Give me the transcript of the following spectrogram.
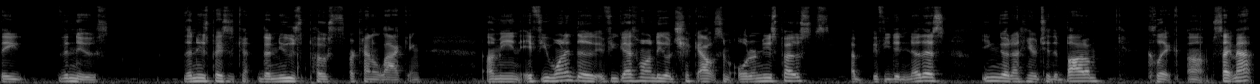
they the news, the news pages, the news posts are kind of lacking. I mean, if you wanted to, if you guys wanted to go check out some older news posts, uh, if you didn't know this, you can go down here to the bottom, click um, sitemap,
